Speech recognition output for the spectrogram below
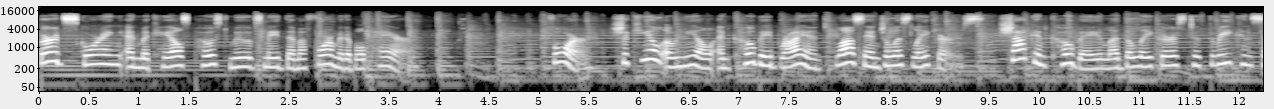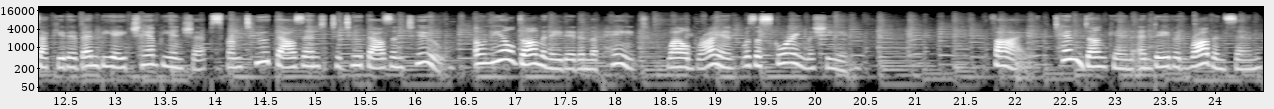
Bird's scoring and McHale's post moves made them a formidable pair. 4. Shaquille O'Neal and Kobe Bryant, Los Angeles Lakers. Shaq and Kobe led the Lakers to three consecutive NBA championships from 2000 to 2002. O'Neal dominated in the paint, while Bryant was a scoring machine. 5. Tim Duncan and David Robinson,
